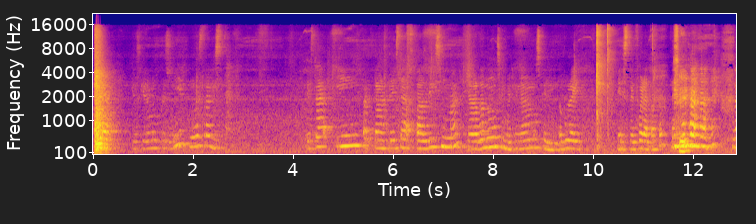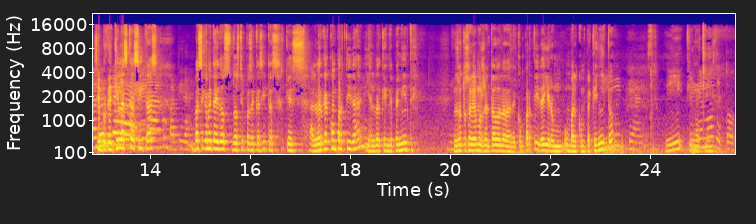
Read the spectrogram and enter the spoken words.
Vean, les queremos presumir nuestra vista. Está impactante, está padrísima. La verdad no nos imaginábamos que el upgrade este, fuera tanto. Sí. Sí, porque aquí las casitas, básicamente hay dos, dos tipos de casitas, que es alberca compartida y alberca independiente. Nosotros habíamos rentado la de compartida y era un, un balcón pequeñito. Vean esto. Y tiene aquí, Tenemos de todo.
